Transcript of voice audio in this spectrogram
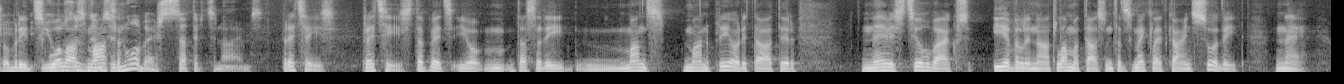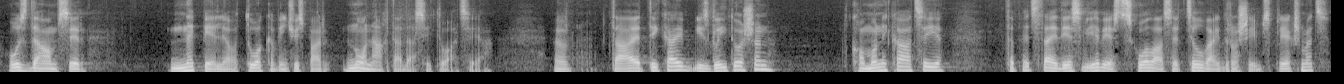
Šobrīd skolās mācās. ir novērsts satricinājums. Precīzi, precīzi. Tāpēc, tas arī mans, mana prioritāte ir nevis cilvēkus ievilināt lamatās un tad meklēt, kā viņus sodīt. Nē, uzdevums ir nepieļaut to, ka viņš vispār nonāk tādā situācijā. Tā ir tikai izglītošana, komunikācija. Tāpēc tā ir ieviesta skolās ir cilvēku drošības priekšmets.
